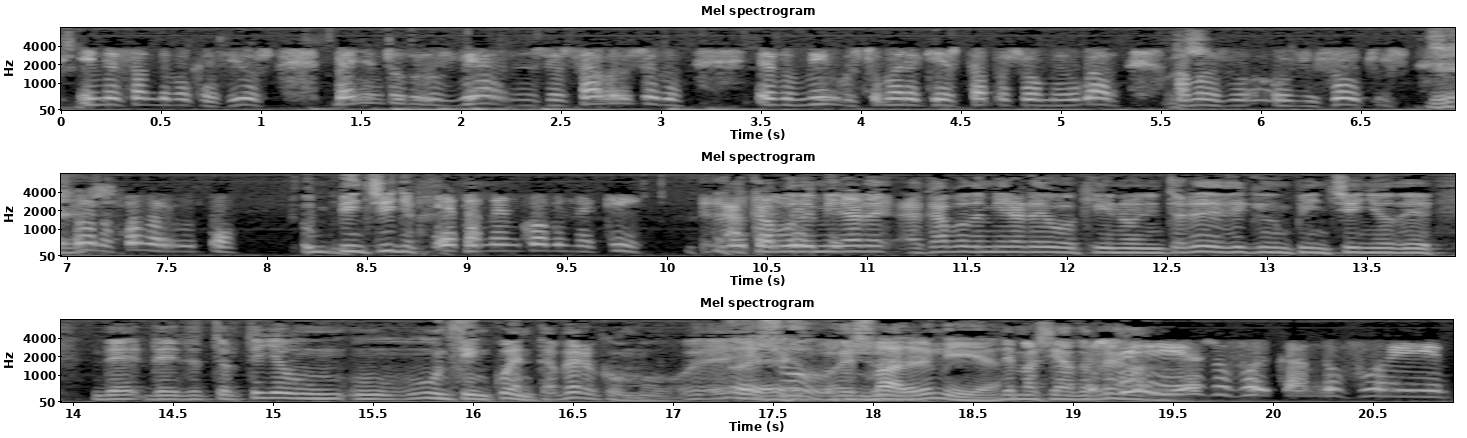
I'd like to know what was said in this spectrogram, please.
sí. ainda están de vacacións veñen todos os viernes e sábados e, do, e domingos tomar aquí as tapas ao meu bar a máis os, os outros yes. bueno, fan a ruta un pinchiño. E tamén comen aquí. Acabo de mirar, acabo de mirar eu aquí no internet de que un pinchiño de, de, de, de tortilla un, un, un 50, pero como? Eso, eh, eso, madre mía. Demasiado regalo. Sí, eso foi cando foi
